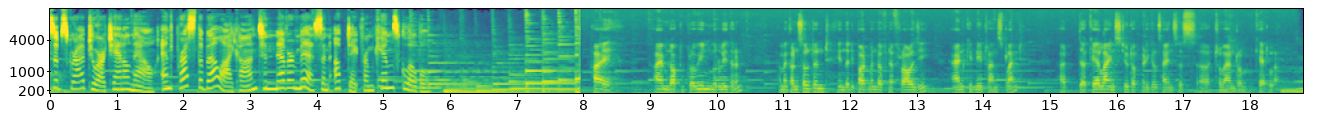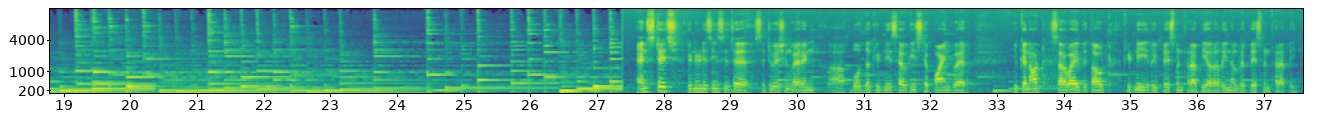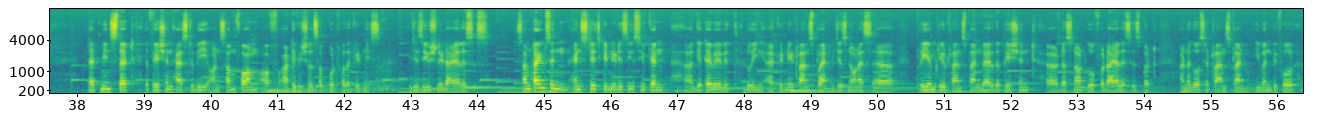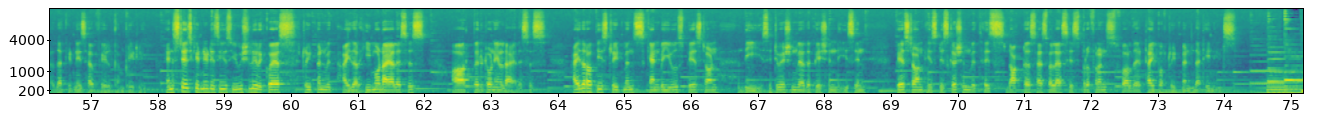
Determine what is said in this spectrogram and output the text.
Subscribe to our channel now and press the bell icon to never miss an update from KIMS Global. Hi, I am Dr. Praveen Muralidharan. I'm a consultant in the Department of Nephrology and Kidney Transplant at the Kerala Institute of Medical Sciences, uh, Trivandrum, Kerala. End stage kidney disease is a situation wherein uh, both the kidneys have reached a point where you cannot survive without kidney replacement therapy or a renal replacement therapy. That means that the patient has to be on some form of artificial support for the kidneys, which is usually dialysis. Sometimes in end stage kidney disease, you can uh, get away with doing a kidney transplant, which is known as a preemptive transplant, where the patient uh, does not go for dialysis but undergoes a transplant even before the kidneys have failed completely. End stage kidney disease usually requires treatment with either hemodialysis or peritoneal dialysis. Either of these treatments can be used based on the situation where the patient is in, based on his discussion with his doctors as well as his preference for the type of treatment that he needs. Música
